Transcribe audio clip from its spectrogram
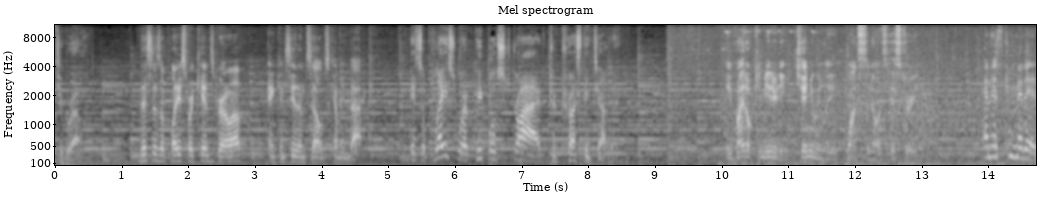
to grow. This is a place where kids grow up and can see themselves coming back. It's a place where people strive to trust each other. A vital community genuinely wants to know its history. And is committed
